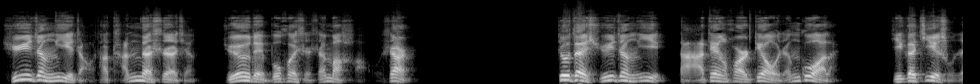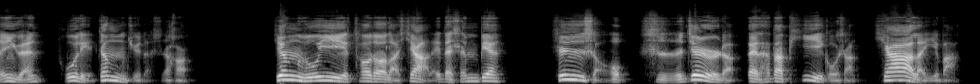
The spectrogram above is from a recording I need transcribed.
徐正义找他谈的事情绝对不会是什么好事儿。就在徐正义打电话调人过来，几个技术人员处理证据的时候。江如意凑到了夏雷的身边，伸手使劲儿的在他的屁股上掐了一把。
